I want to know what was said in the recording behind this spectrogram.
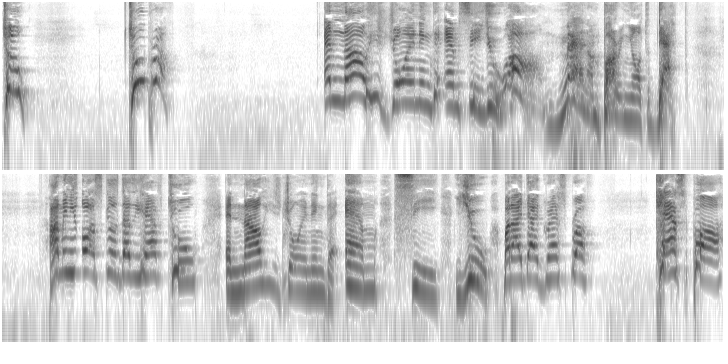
Two. Two, bro. And now he's joining the MCU. Oh man, I'm boring y'all to death. How many Oscars does he have? Two. And now he's joining the MCU. But I digress, bro. Cassper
